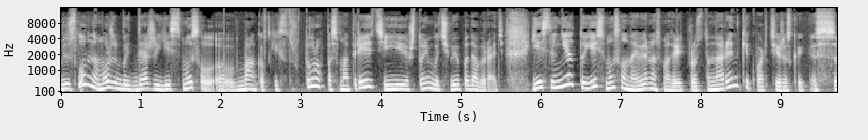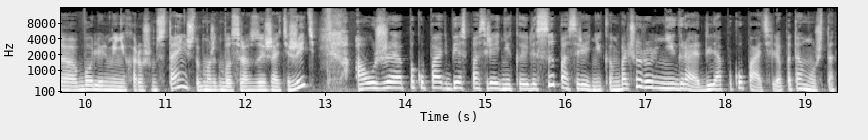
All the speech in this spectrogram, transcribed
безусловно, может быть, даже есть смысл э, в банковских структурах посмотреть и что-нибудь себе подобрать. Если нет, то есть смысл, наверное, смотреть смотреть просто на рынке квартиры с, с более или менее хорошим состоянием, чтобы можно было сразу заезжать и жить. А уже покупать без посредника или с посредником большой роли не играет для покупателя, потому что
